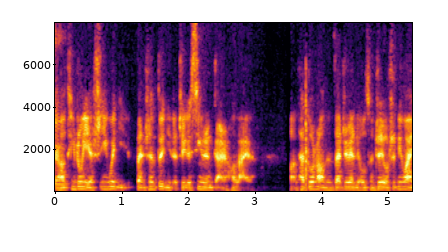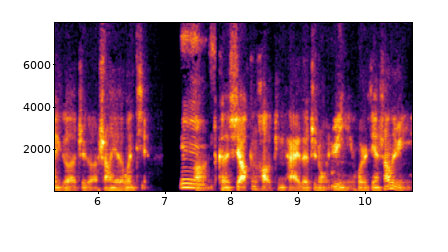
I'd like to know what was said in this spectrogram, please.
然后嗯听众也是因为你本身对你的这个信任感然后来的，啊，它多少能在这边留存，这又是另外一个这个商业的问题。啊嗯，可能需要更好的平台的这种运营或者电商的运营，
